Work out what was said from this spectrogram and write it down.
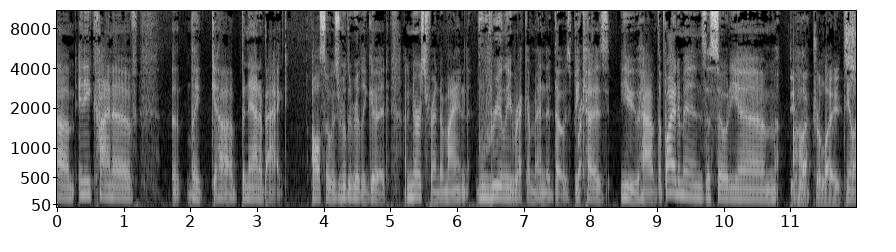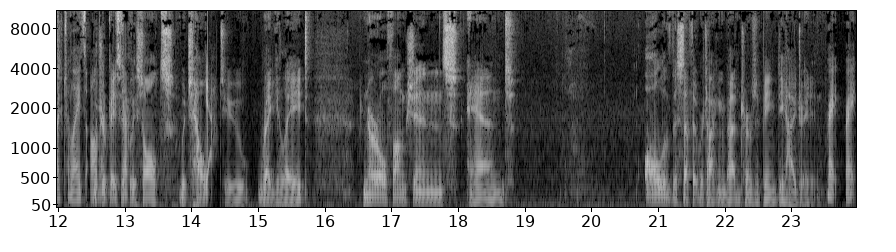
um, any kind of like uh, banana bag also is really really good. A nurse friend of mine really recommended those because you have the vitamins, the sodium, The um, electrolytes. the electrolytes, all which are good stuff. basically salts, which help Yeah. to regulate neural functions and all of the stuff that we're talking about in terms of being dehydrated. Right, right.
